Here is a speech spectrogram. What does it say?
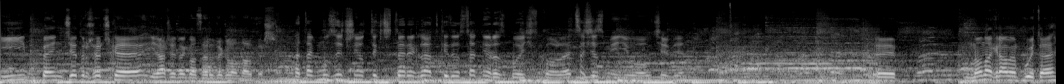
i będzie troszeczkę inaczej ten koncert wyglądał też. A tak muzycznie od tych czterech lat, kiedy ostatnio raz byłeś w kole, co się zmieniło u Ciebie? Y, No nagrałem płytę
